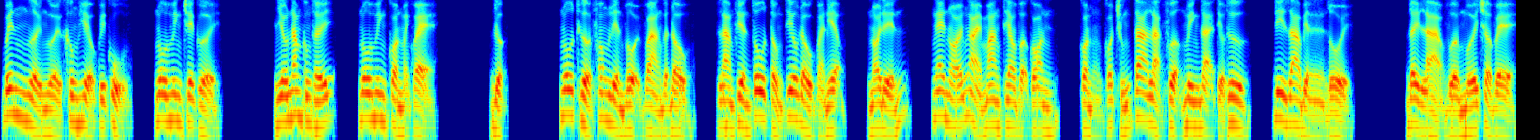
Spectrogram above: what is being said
bên người người không hiểu quy củ nô huynh chê cười. Nhiều năm không thấy nô huynh còn mạnh khỏe. Được. Nô thừa phong liền vội vàng gật đầu, làm phiền tô tổng tiêu đầu quả niệm, nói đến, nghe nói ngài mang theo vợ con, còn có chúng ta lạc phượng minh đại tiểu thư, đi ra biển rồi. Đây là vừa mới trở về.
